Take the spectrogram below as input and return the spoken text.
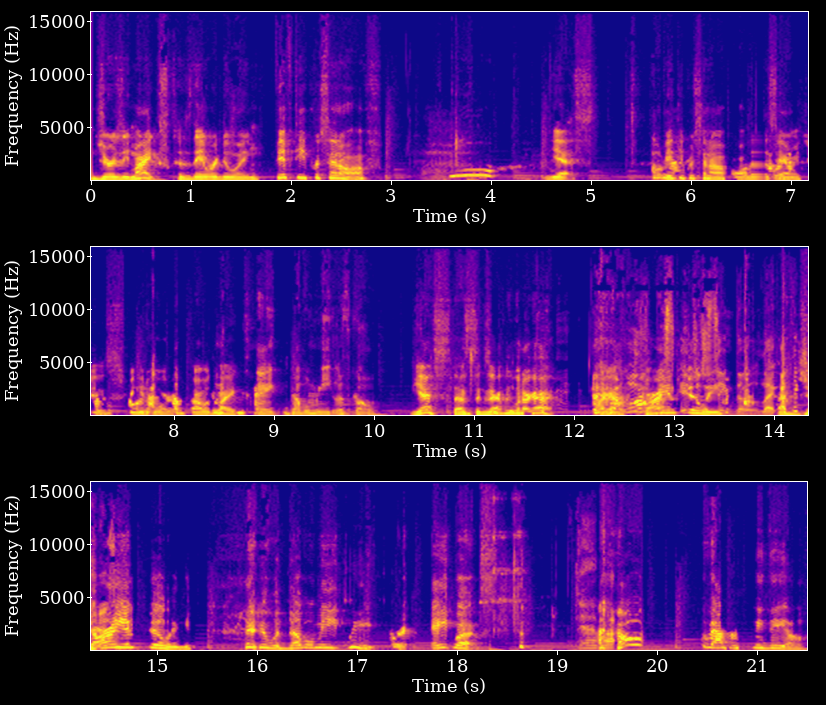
Jersey Mike's because they were doing 50% off. wow. Yes. Oh, 50% off all the I would like sandwiches double- for you to I order. So I was like, cheesecake, double meat. Let's go. Yes, that's exactly what I got. I got a giant Philly, interesting, though, like I a think Jersey- giant Philly with double meat Sweet. for eight bucks. Damn, I, Oh, that's a sweet deal.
